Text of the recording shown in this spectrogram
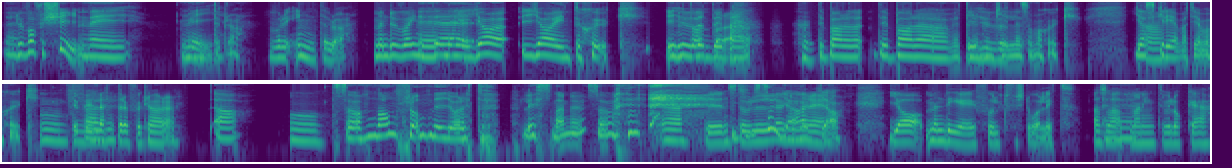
Nej. Du var förkyld. Nej, Nej. inte bra. Var det inte bra? Men du var inte Eh, nej, jag, jag är inte sjuk. i huvudet det, bara? bara, det är bara, det är bara vet du, huvudet. kille som var sjuk. Jag Ja. skrev att jag var sjuk. Mm, det blir För- lättare att förklara. Ja, så om någon från nyåret lyssnar nu så, Ja, det är en stor så lögnare. jag. Ja, men det är fullt förståeligt. Alltså att Eh. man inte vill åka,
